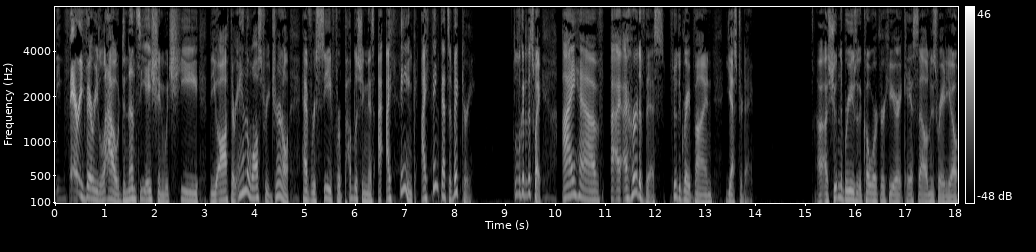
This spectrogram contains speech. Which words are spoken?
the very very loud denunciation which he, the author, and the Wall Street Journal have received for publishing this, I, I think I think that's a victory. Look at it this way: I have I, I heard of this through the grapevine yesterday. I was shooting the breeze with a coworker here at KSL News Radio,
